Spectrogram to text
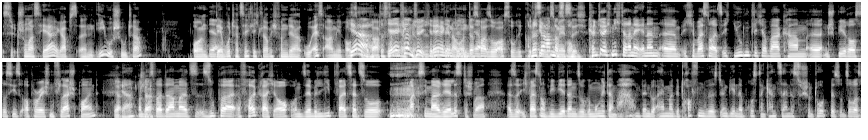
schon was her, gab es einen Ego-Shooter. Und Ja. der wurde tatsächlich, glaube ich, von der US-Army rausgebracht. das- ja, ja, klar, natürlich. ja, ja, genau. Und das ja. war so auch so ja rekrutierungsmäßig. Könnt ihr euch nicht daran erinnern, äh, ich weiß noch, als ich Jugendlicher war, kam äh, ein Spiel raus, das hieß Operation Flashpoint. Ja, Ja. Und klar. das war damals super erfolgreich auch und sehr beliebt, weil es halt so maximal realistisch war. Also ich weiß noch, wie wir dann so gemunkelt haben, ah, und wenn du einmal getroffen wirst irgendwie in der Brust, dann kann es sein, dass du schon tot bist und sowas.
